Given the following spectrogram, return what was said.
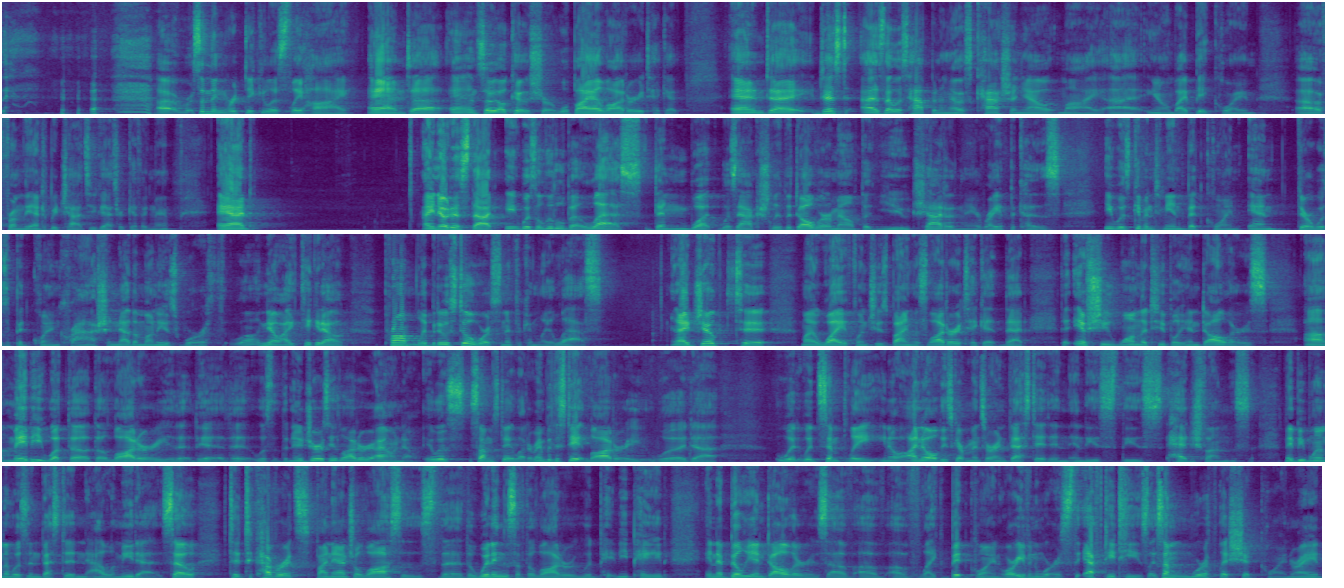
uh, something ridiculously high, and uh, and so okay, sure, we'll buy a lottery ticket. And uh, just as that was happening, I was cashing out my, uh, you know, my Bitcoin uh, from the entropy chats you guys are giving me, and I noticed that it was a little bit less than what was actually the dollar amount that you chatted me, right? Because it was given to me in Bitcoin and there was a Bitcoin crash and now the money is worth, well, no, I take it out promptly, but it was still worth significantly less. And I joked to my wife when she was buying this lottery ticket that, that if she won the $2 billion, uh, maybe what the the lottery, the, the, the was it the New Jersey lottery? I don't know. It was some state lottery. Maybe the state lottery would uh, would would simply, you know, I know all these governments are invested in, in these these hedge funds. Maybe one of them was invested in Alameda. So to, to cover its financial losses, the, the winnings of the lottery would pay, be paid in a billion dollars of, of, of like Bitcoin or even worse, the FTTs, like some worthless shitcoin, right?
